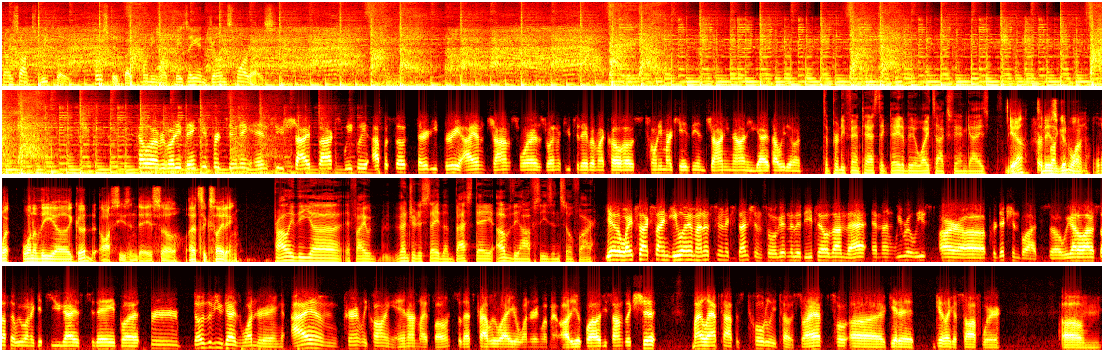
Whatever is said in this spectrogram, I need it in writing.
Chi Sox Weekly, hosted by Tony Marchese and John Suarez. Hello, everybody. Thank you for tuning into Chi Sox Weekly, episode 33. I am John Suarez, joined with you today by my co-hosts Tony Marchese and Johnny Nani. Guys, how we doing? It's a pretty fantastic day to be a White Sox fan, guys. Yeah, For today's a good one. What one of the uh, good off-season days, so that's exciting. Probably the, uh, if I would venture to say, the best day of the off season so far. Yeah, the White Sox signed Eloy Jimenez to an extension, so we'll get into the details on that. And then we released our uh, prediction blog. So we got a lot of stuff that we want to get to you guys today. But for those of you guys wondering, I am currently calling in on my phone, so that's probably why you're wondering what my audio quality sounds like shit. My laptop is totally toast, so I have to uh, get it, get like a software um,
